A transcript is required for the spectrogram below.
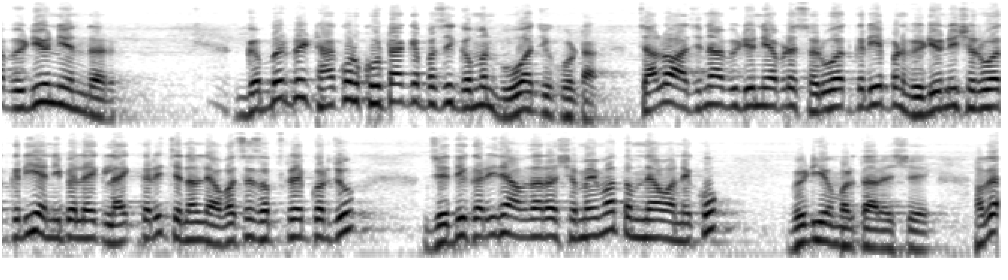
આ વિડીયોની અંદર ગબ્બરભાઈ ઠાકોર ખોટા કે પછી ગમન ભુવાજી ખોટા? ચાલો, આજના વિડીયોની આપણે શરૂઆત કરીએ, પણ વિડીયોની શરૂઆત કરીએ. એની પહેલાં એક લાઇક કરી ચેનલને અવશ્ય સબસ્ક્રાઇબ કરજો. જેથી કરીને આવનારા સમયમાં તમને આવા અનેકો વીડિયો મળતા રહેશે. હવે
